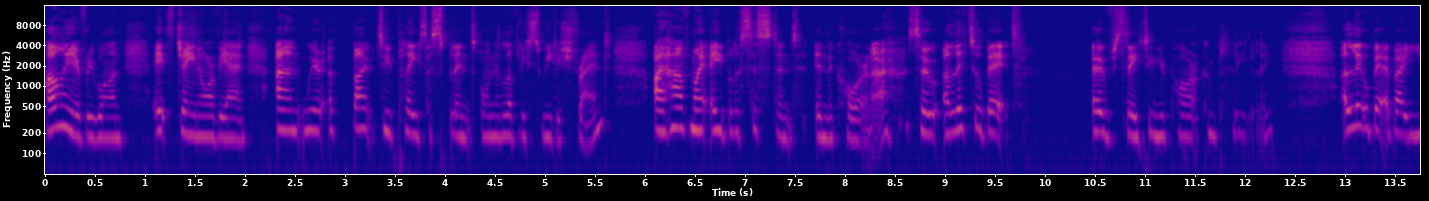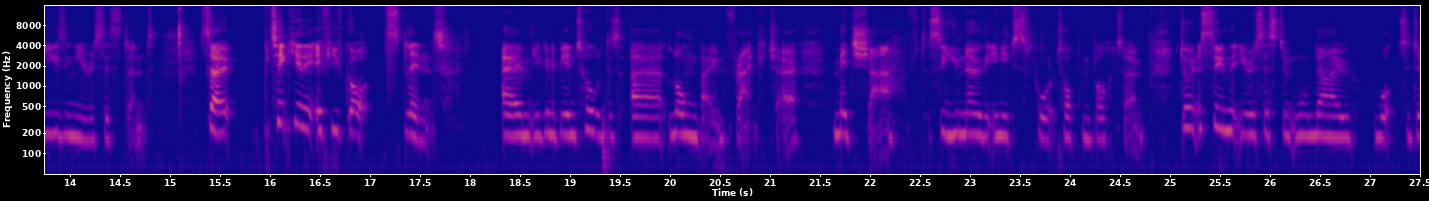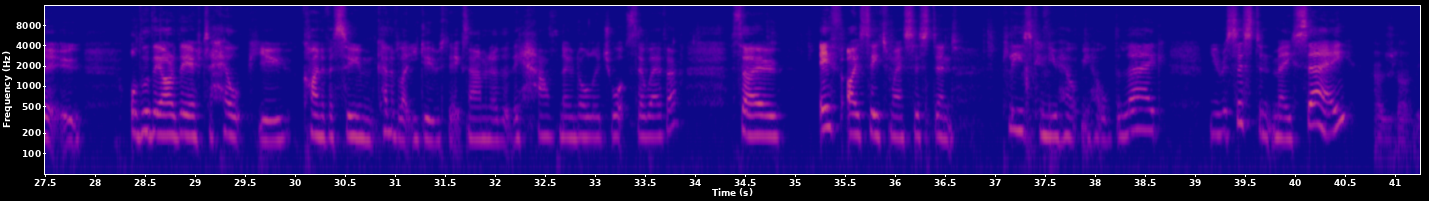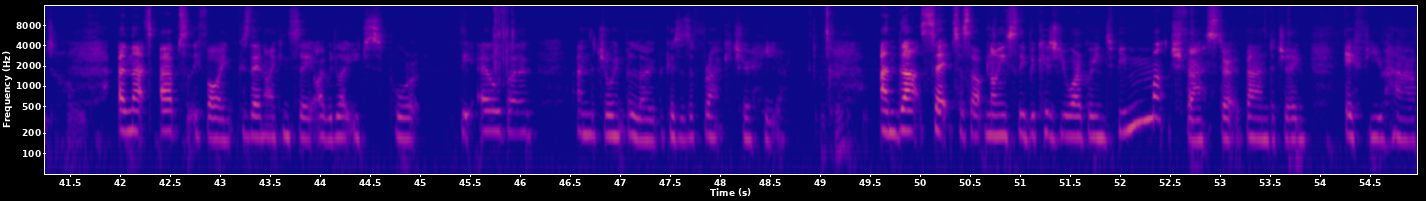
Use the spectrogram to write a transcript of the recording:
Hi everyone, it's Jane RVN and we're about to place a splint on a lovely Swedish friend. I have my able assistant in the corner, so a little bit overstating your part completely. A little bit about using your assistant. So particularly if you've got splint, um, you're going to be told there's a long bone fracture mid shaft, so you know that you need to support top and bottom. Don't assume that your assistant will know what to do although they are there to help you, kind of assume, kind of like you do with the examiner, that they have no knowledge whatsoever. So if I say to my assistant, please can you help me hold the leg, your assistant may say, how would you like me to hold? And that's absolutely fine because then I can say I would like you to support the elbow and the joint below because there's a fracture here. Okay. And that sets us up nicely because you are going to be much faster at bandaging if you have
